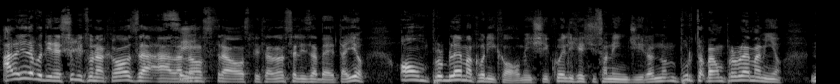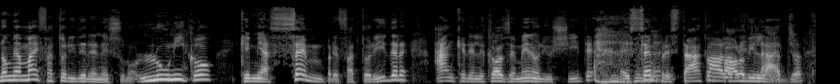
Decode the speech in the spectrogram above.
Allora io devo dire subito una cosa alla Sì. nostra ospite, alla nostra Elisabetta. Io ho un problema con i comici, quelli che ci sono in giro. Non- purtroppo è un problema mio. Non mi ha mai fatto ridere nessuno. L'unico che mi ha sempre fatto ridere, anche nelle cose meno riuscite, è sempre stato Paolo Paolo, Villaggio. Villaggio.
